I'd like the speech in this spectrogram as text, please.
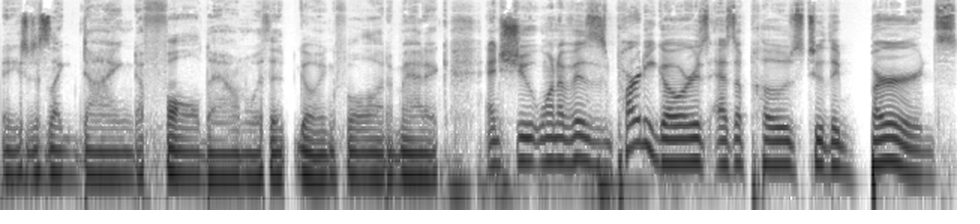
And he's just like dying to fall down with it going full automatic and shoot one of his party goers as opposed to the birds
